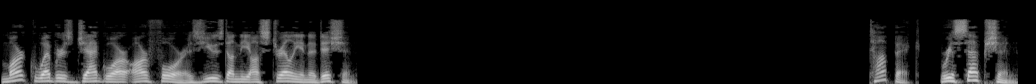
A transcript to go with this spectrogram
Mark Webber's Jaguar R4 is used on the Australian edition. Reception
